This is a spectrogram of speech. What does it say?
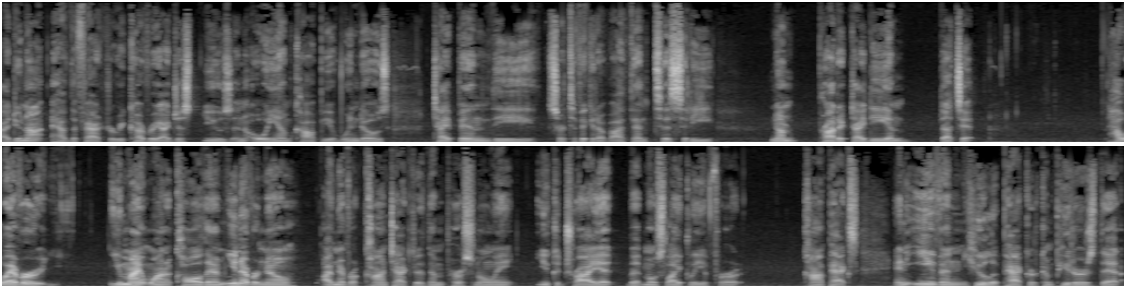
I do not have the factory recovery, I just use an OEM copy of Windows, type in the certificate of authenticity, num product ID and that's it. However, you might want to call them. You never know. I've never contacted them personally. You could try it, but most likely for Compaqs and even Hewlett Packard computers that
